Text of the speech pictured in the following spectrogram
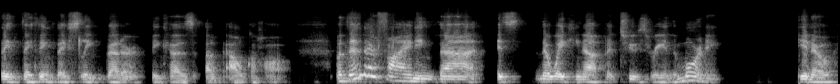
they, they think they sleep better because of alcohol. But then they're finding that it's they're waking up at two, three in the morning. You know,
